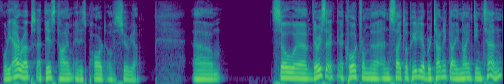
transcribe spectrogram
For the Arabs, at this time, it is part of Syria. Um, so uh, there is a, a quote from uh, Encyclopedia Britannica in 1910,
